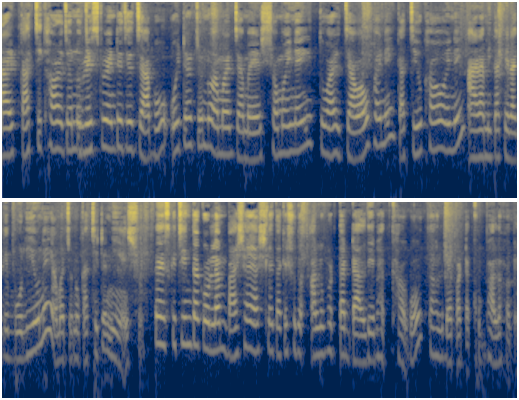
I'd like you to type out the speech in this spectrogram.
আর কাচ্চি খাওয়ার জন্য রেস্টুরেন্টে যে যাব, ওইটার জন্য আমার জামাইয়ের সময় নেই। তো আর যাওয়াও হয় নাই, কাচ্চিও খাওয়া হয় নাই। আর আমি তাকে আগে বলিও নাই, আমার জন্য কাচ্চিটা নিয়ে এসো। তাই আজকে চিন্তা করলাম, বাসায় আসলে তাকে শুধু আলু ভর্তার ডাল দিয়ে ভাত খাওয়াবো, তাহলে ব্যাপারটা খুব ভালো হবে।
